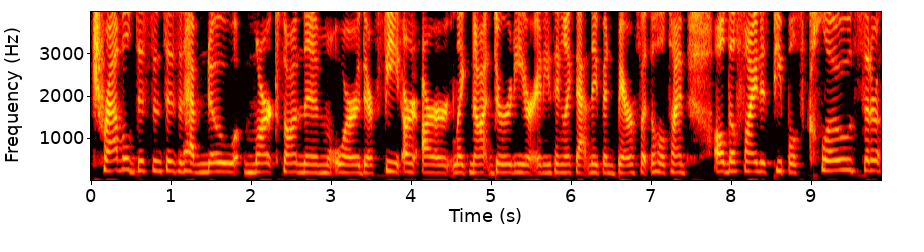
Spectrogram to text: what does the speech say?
travel distances and have no marks on them or their feet are, are like not dirty or anything like that and they've been barefoot the whole time all they'll find is people's clothes that are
